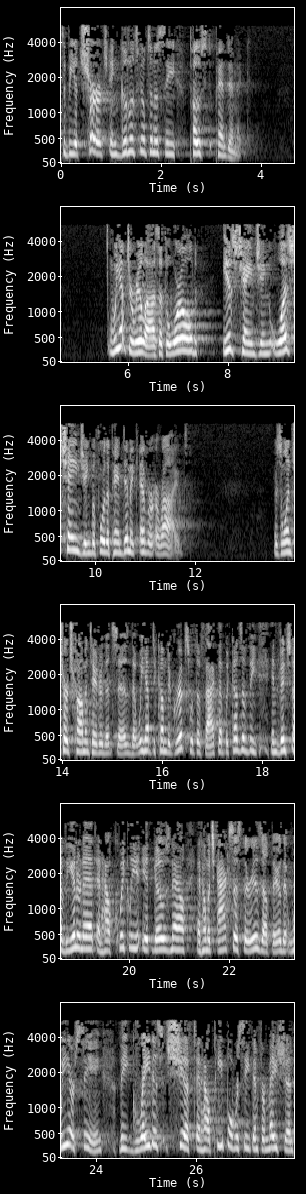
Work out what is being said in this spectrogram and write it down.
to be a church in Goodlettsville, Tennessee post-pandemic? We have to realize that the world is changing, was changing before the pandemic ever arrived. There's one church commentator that says that we have to come to grips with the fact that because of the invention of the internet and how quickly it goes now and how much access there is out there that we are seeing the greatest shift in how people receive information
